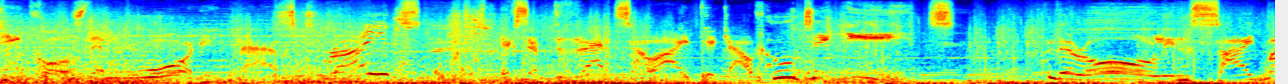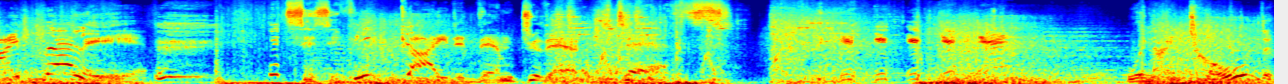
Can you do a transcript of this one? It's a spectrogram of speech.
He calls them warding masks, right? Except that's how I pick out who to eat. They're all inside my belly. It's as if he guided them to their deaths. when I told the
